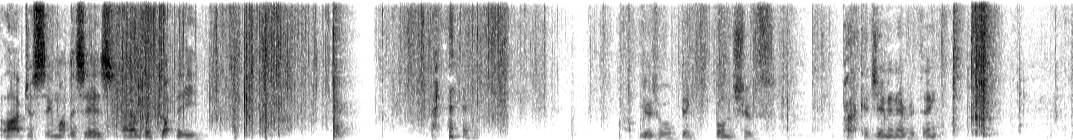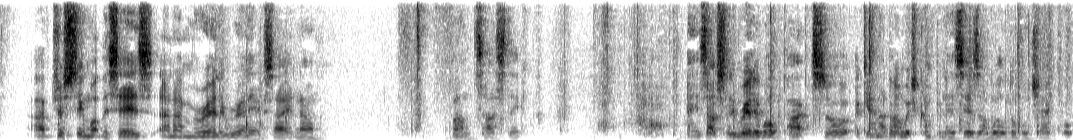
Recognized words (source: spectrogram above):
Well, I've just seen what this is. Uh, we've got the usual big bunch of packaging and everything. I've just seen what this is and I'm really, really excited now. Fantastic. It's actually really well packed, so again, I don't know which company this is, I will double check, but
